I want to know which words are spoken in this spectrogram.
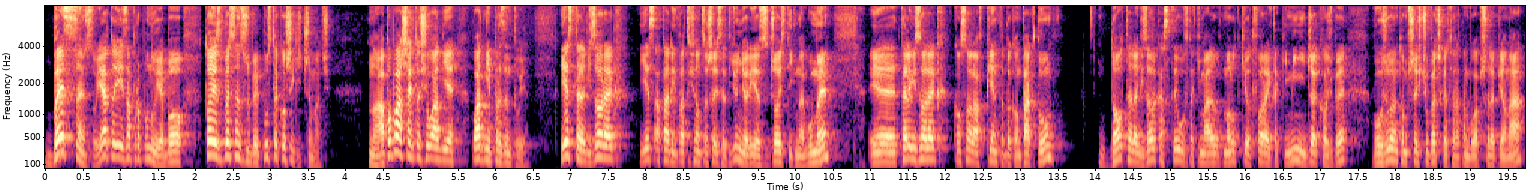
Bez sensu. Ja to jej zaproponuję, bo to jest bez sensu, żeby puste koszyki trzymać. No a popatrz jak to się ładnie, ładnie prezentuje. Jest telewizorek, jest Atari 2600 Junior, jest joystick na gumy. E, Telewizorek, konsola wpięta do kontaktu. Do telewizorka z tyłu w taki malu- malutki otworek, taki mini jack choćby, włożyłem tą przejścióweczkę, która tam była przylepiona.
